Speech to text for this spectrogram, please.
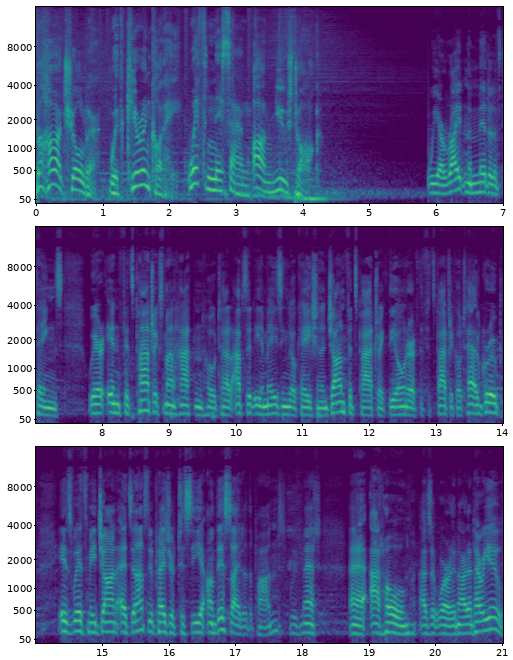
The Hard Shoulder with Kieran Cuddihy with Nissan. on News Talk. We are right in the middle of things. We're in Fitzpatrick's Manhattan Hotel, absolutely amazing location. And John Fitzpatrick, the owner of the Fitzpatrick Hotel Group, is with me. John, it's an absolute pleasure to see you on this side of the pond. We've met uh, at home, as it were, in Ireland. How are you?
